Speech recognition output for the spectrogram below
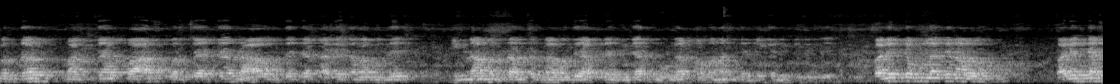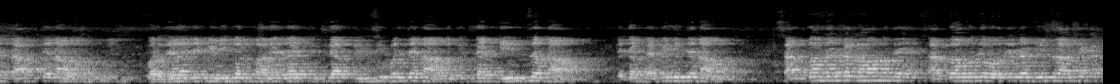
पद्धत मागच्या पाच वर्षाच्या दहा वर्षाच्या कार्यकालामध्ये हिंगणा मतदारसंघामध्ये आपल्या जिल्ह्यात मोठ्या प्रमाणात त्या ठिकाणी केलेली आहे कॉलेजच्या मुलाचे नावं कॉलेजच्या स्टाफचे नावं वर्धेला जे मेडिकल कॉलेज आहे तिथल्या प्रिन्सिपलचे नाव तिथल्या डीनचं नाव त्याच्या फॅमिलीचे नाव सातगाव सारख्या गावामध्ये आहे. सातगावमध्ये वर्धेचा डीन राहते का?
